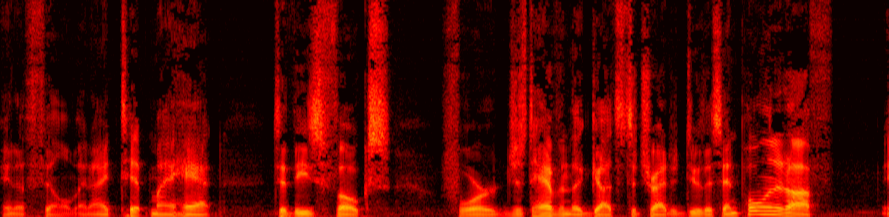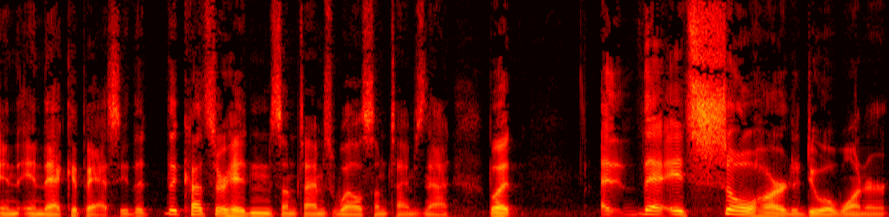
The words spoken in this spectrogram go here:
in a film. And I tip my hat to these folks for just having the guts to try to do this and pulling it off in, in that capacity. The, the cuts are hidden, sometimes well, sometimes not. But uh, it's so hard to do a oner,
